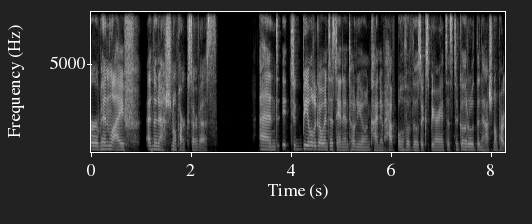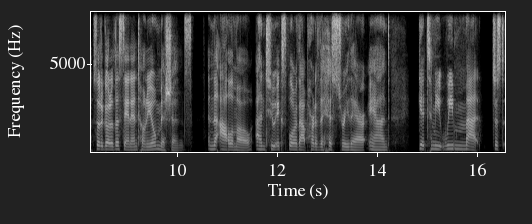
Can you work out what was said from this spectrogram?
urban life and the National Park Service. And it, to be able to go into San Antonio and kind of have both of those experiences to go to the national park. So, to go to the San Antonio missions in the Alamo and to explore that part of the history there and get to meet. We met just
